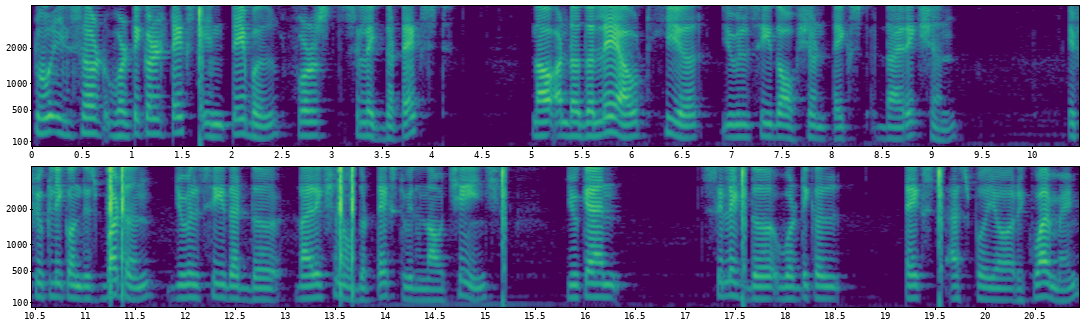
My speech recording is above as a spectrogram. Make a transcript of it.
To insert vertical text in table, first select the text. Now under the layout here, you will see the option text direction if you click on this button you will see that the direction of the text will now change. You can select the vertical text as per your requirement.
